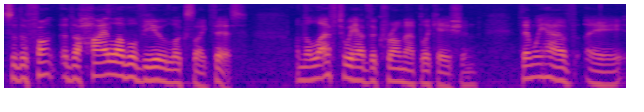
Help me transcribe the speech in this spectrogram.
So the, the high level view looks like this. On the left we have the Chrome application. Then we have a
